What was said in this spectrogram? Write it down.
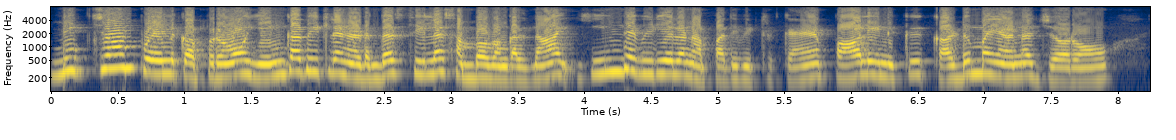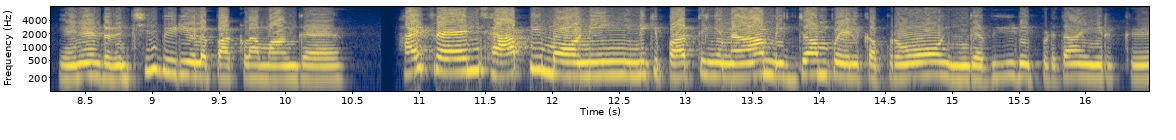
மிக்ஜாம் புயலுக்கு அப்புறம் எங்க வீட்டில் நடந்த சில சம்பவங்கள் தான் இந்த வீடியோல நான் பதிவிட்டிருக்கேன். பாலினுக்கு கடுமையான ஜுரம். என்ன நடந்துச்சு? வீடியோல பார்க்கலாம் வாங்க. ஹாய் ஃப்ரெண்ட்ஸ் ஹாப்பி மார்னிங் இன்னைக்கு பார்த்தீங்கன்னா மிக்ஜாம் புயலுக்கு அப்புறம் இங்க வீடு இப்படி தான் இருக்கு.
